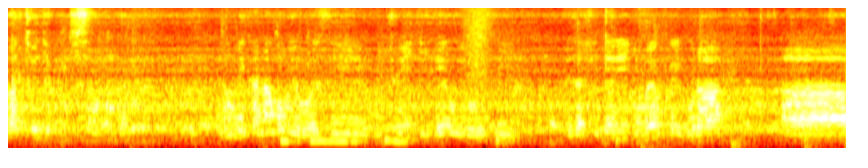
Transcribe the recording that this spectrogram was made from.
Batongeye kudusaba kugaruka birumvikana nk'ubuyobozi bucyuye igihe ubuyobozi perezida fideli nyuma yo kwegura ah,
